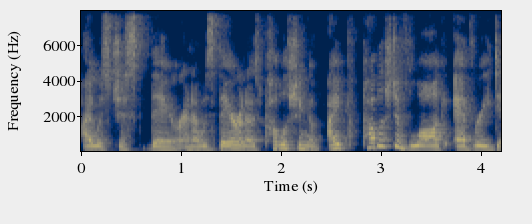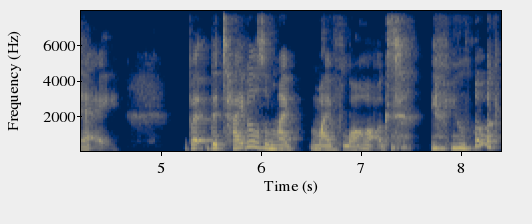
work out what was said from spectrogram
I was just there and I was there and I was publishing. A, I published a vlog every day but the titles of my my vlogs if you look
